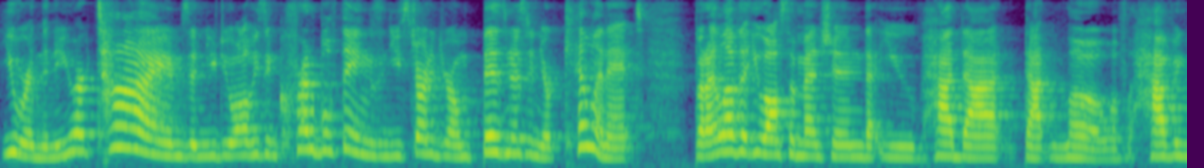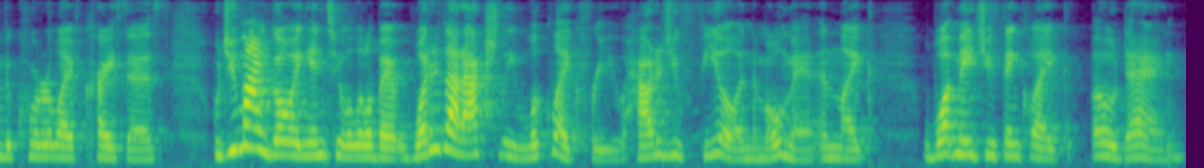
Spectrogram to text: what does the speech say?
you were in the new york times and you do all these incredible things and you started your own business and you're killing it but I love that you also mentioned that you've had that that low of having the quarter life crisis. Would you mind going into a little bit what did that actually look like for you? How did you feel in the moment and like what made you think like, "Oh dang,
